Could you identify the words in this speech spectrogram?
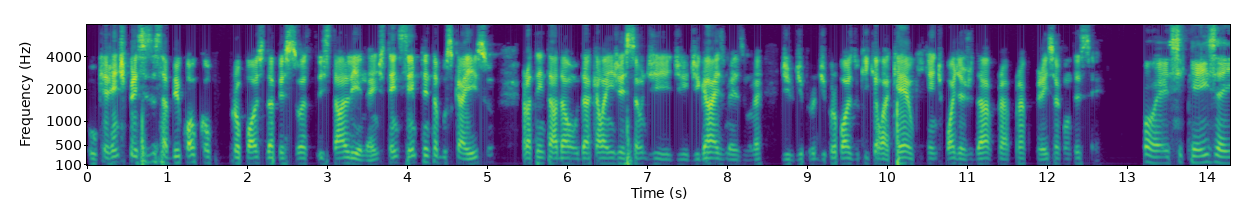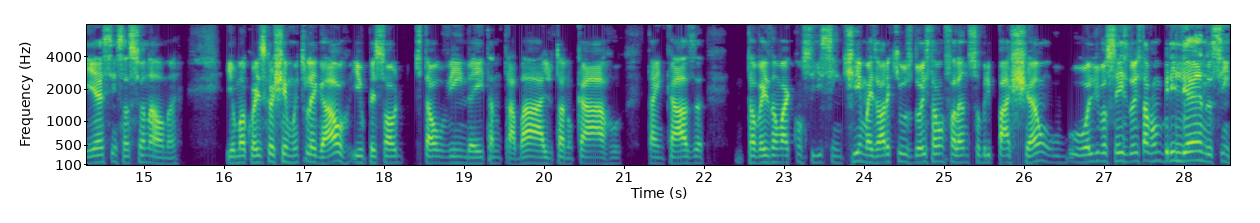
o que a gente precisa saber qual é o propósito da pessoa estar ali, né? A gente tem, sempre tenta buscar isso para tentar dar, dar aquela injeção de, de, de, gás mesmo, né? De, de, de propósito do que, que ela quer, o que, que a gente pode ajudar para isso acontecer. Pô, esse case aí é sensacional, né? E uma coisa que eu achei muito legal, e o pessoal que está ouvindo aí, está no trabalho, está no carro, está em casa, talvez não vai conseguir sentir, mas a hora que os dois estavam falando sobre paixão, o, olho de vocês dois estavam brilhando, assim,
